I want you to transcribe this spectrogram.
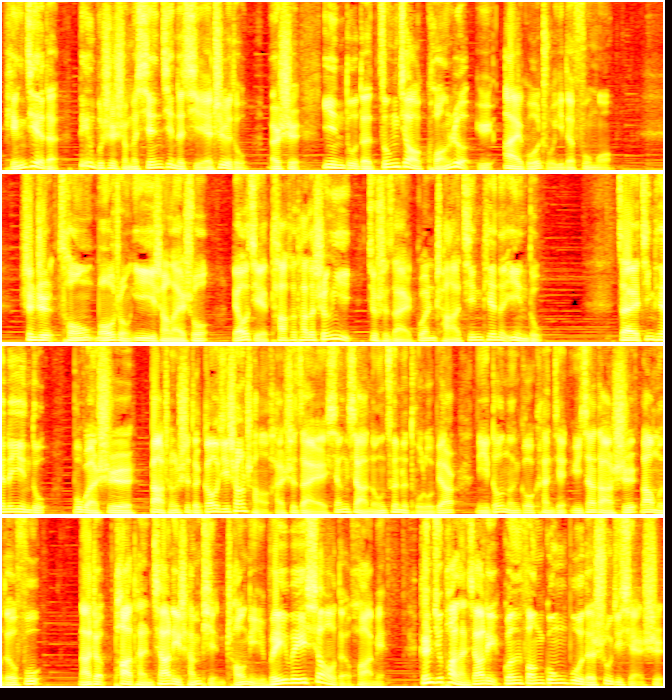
凭借的并不是什么先进的企业制度，而是印度的宗教狂热与爱国主义的附魔。甚至从某种意义上来说，了解他和他的生意，就是在观察今天的印度。在今天的印度。不管是大城市的高级商场，还是在乡下农村的土路边，你都能够看见瑜伽大师拉姆德夫拿着帕坦加利产品朝你微微笑的画面。根据帕坦加利官方公布的数据显示，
